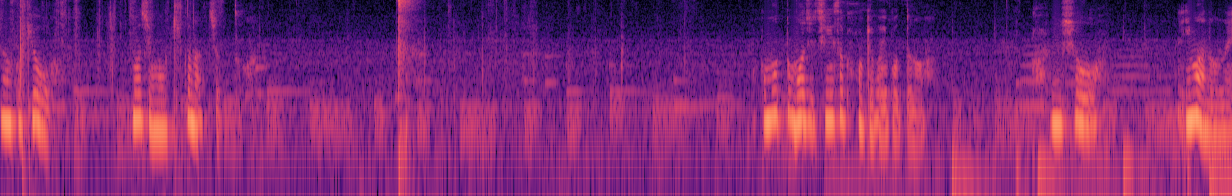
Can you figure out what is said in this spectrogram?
なんか今日文字が大きくなっちゃった。もっと文字小さく書けばよかったな。花粉症今のね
